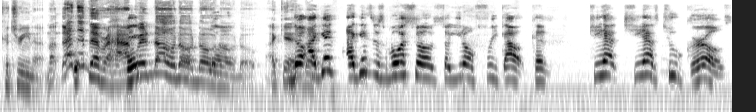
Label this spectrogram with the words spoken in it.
Katrina. that, that never happened. No, no, no, yeah. no, no. I can't. No, no, I guess I guess it's more so so you don't freak out because she has she has two girls,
